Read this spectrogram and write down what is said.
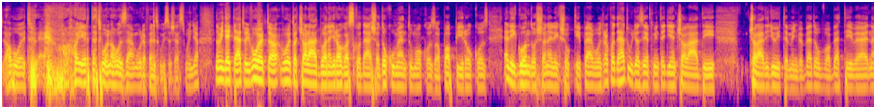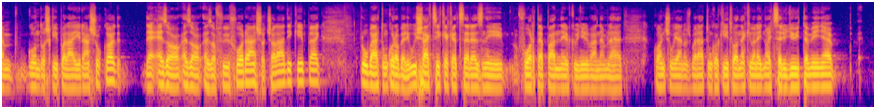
ha volt, ha értett volna hozzám, Óra Ferenc biztos ezt mondja. Na mindegy, tehát, hogy volt a, volt a családban egy ragaszkodás a dokumentumokhoz, a papírokhoz, elég gondosan, elég sok kép el volt rakva, de hát úgy azért, mint egy ilyen családi, családi gyűjteménybe bedobva, betéve, nem gondos képaláírásokkal, de ez a, ez a, ez a fő forrás, a családi képek. Próbáltunk korabeli újságcikkeket szerezni, Fortepán nélkül nyilván nem lehet. Kancsó János barátunk, aki itt van, neki van egy nagyszerű gyűjteménye,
